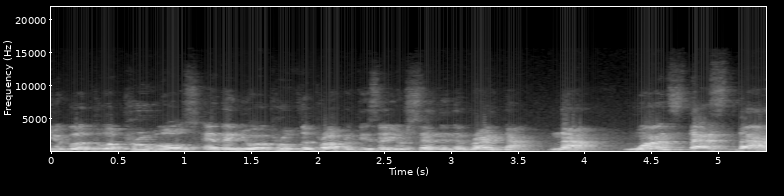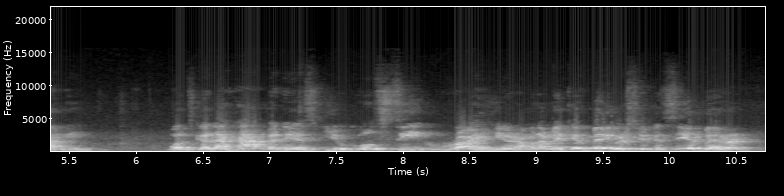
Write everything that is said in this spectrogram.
you go to approvals, and then you approve the properties that you're sending them right now. Now, once that's done, what's going to happen is you will see right here, I'm going to make it bigger so you can see it better,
